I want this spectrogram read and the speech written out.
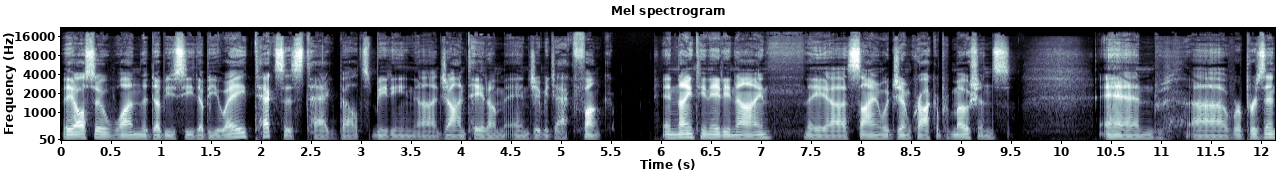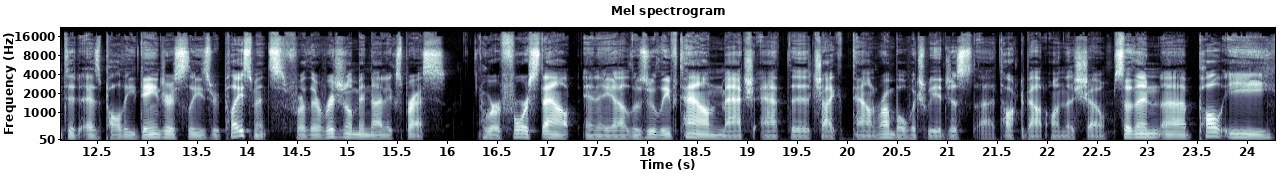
They also won the WCWA Texas Tag Belts, beating uh, John Tatum and Jimmy Jack Funk. In 1989, they uh, signed with Jim Crockett Promotions and uh, were presented as Paulie Dangerously's replacements for the original Midnight Express, who were forced out in a uh, Lose Leave Town match at the Chi Town Rumble, which we had just uh, talked about on this show. So then uh, Paul E.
